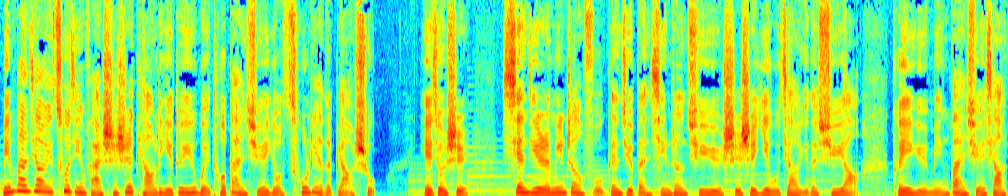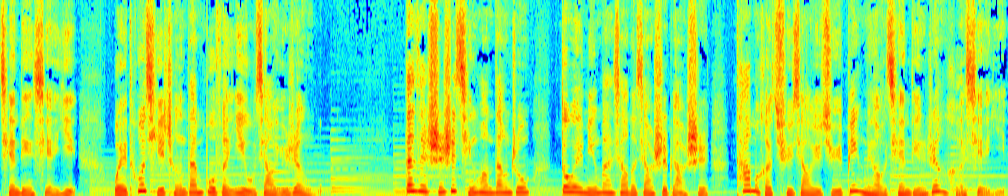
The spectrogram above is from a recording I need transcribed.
民办教育促进法实施条例》对于委托办学有粗略的表述，也就是县级人民政府根据本行政区域实施义务教育的需要，可以与民办学校签订协议，委托其承担部分义务教育任务。但在实施情况当中，多位民办校的教师表示，他们和区教育局并没有签订任何协议。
